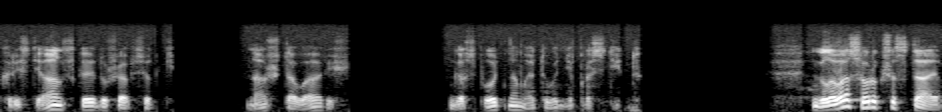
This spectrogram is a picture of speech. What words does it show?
Христианская душа все-таки наш товарищ. Господь нам этого не простит. Глава 46.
